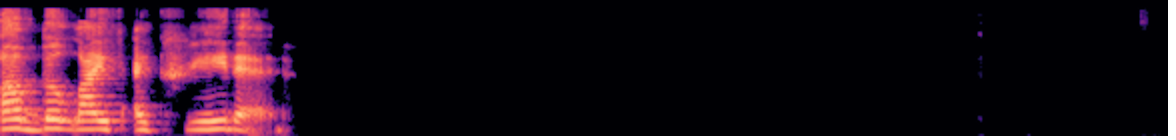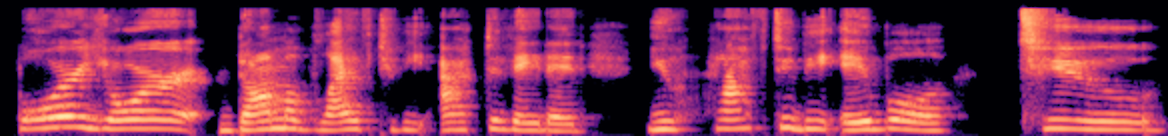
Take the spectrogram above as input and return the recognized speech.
of the life I created. For your Dom of life to be activated, you have to be able to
